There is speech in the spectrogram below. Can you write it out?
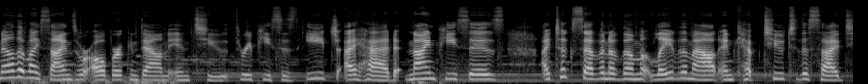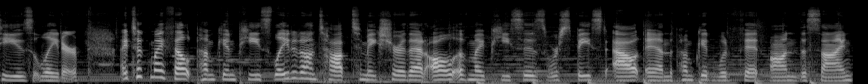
Now that my signs were all broken down into three pieces each, I had nine pieces. I took seven of them, laid them out, and kept two to the side to use later. I took my felt pumpkin piece, laid it on top to make sure that all of my pieces were spaced out and the pumpkin would fit on the sign.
